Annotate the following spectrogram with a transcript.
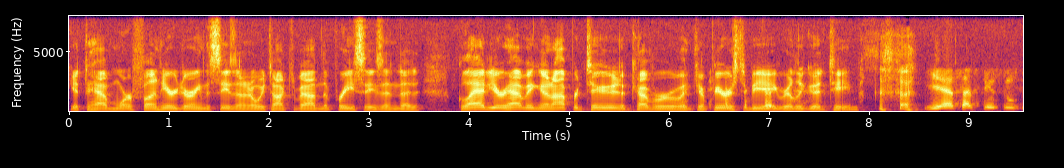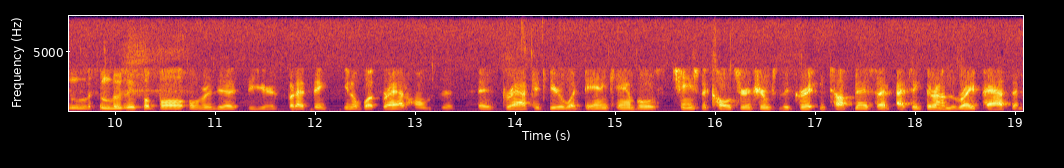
get to have more fun here during the season. I know we talked about in the preseason. Uh, glad you're having an opportunity to cover what appears to be a really good team. yes, I've seen some some losing football over the, the years, but I think you know what Brad Holmes has, has drafted here, what Dan Campbell's changed the culture in terms of the grit and toughness. I, I think they're on the right path, and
